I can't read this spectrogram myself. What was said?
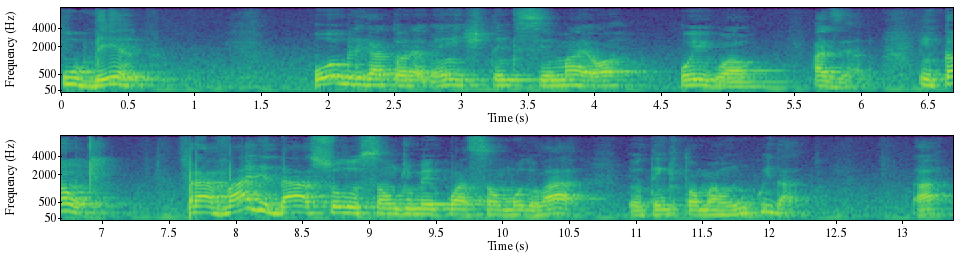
O B, obrigatoriamente, tem que ser maior ou igual a zero. Então, para validar a solução de uma equação modular, eu tenho que tomar um cuidado, tá?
